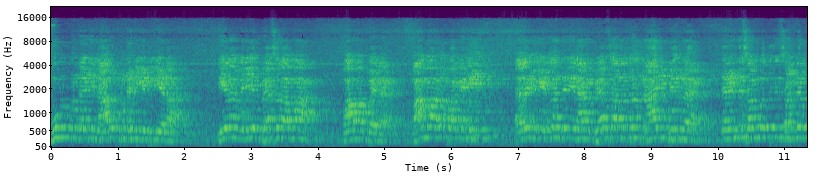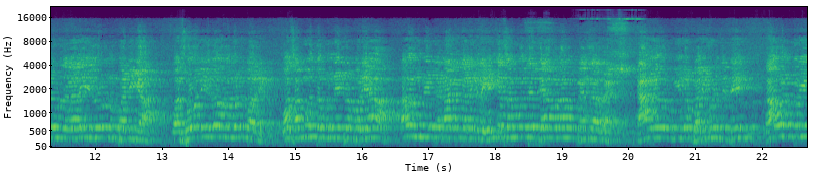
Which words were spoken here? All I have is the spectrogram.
மூணு பொண்டாட்டி நாலு பொண்டாட்டி கேட்டிருக்கியடா? நீலாம் வெளியே பேசலாமா? மாமா பையல. மாமாவோட பார்க்க நீ. அதெல்லாம் எங்க எல்லாம் தெரியும். நாங்க பேசாதான் நாரி போயிருவேன் இந்த ரெண்டு சமூகத்துக்கு சண்டை கொடுத்த வேலையை இதோட நிப்பாட்டியா உன் சோழியதோ அதை மட்டும் பாரு. உன் சமூகத்தை முன்னேற்ற போறியா? அதை முன்னேற்ற. நாங்க கலக்கல எங்க சமூகத்தை தேவையில்லாம பேசாத நாங்களே ஒரு உயிரை பறி கொடுத்துட்டு காவல்துறை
